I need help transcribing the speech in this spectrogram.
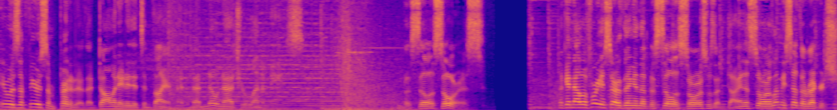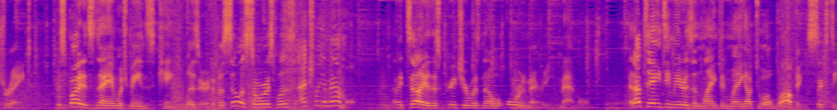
It was a fearsome predator that dominated its environment and had no natural enemies. Basilosaurus. Okay, now before you start thinking that Basilosaurus was a dinosaur, let me set the record straight. Despite its name, which means king lizard, Basilosaurus was actually a mammal. Let me tell you, this creature was no ordinary mammal. At up to 18 meters in length and weighing up to a whopping 60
